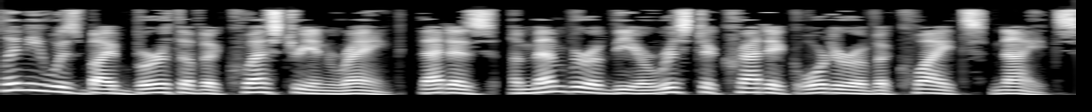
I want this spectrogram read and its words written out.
Pliny was by birth of equestrian rank, that is, a member of the aristocratic order of equites knights,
